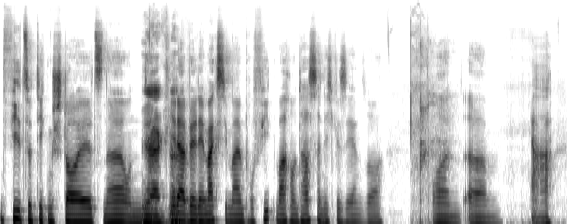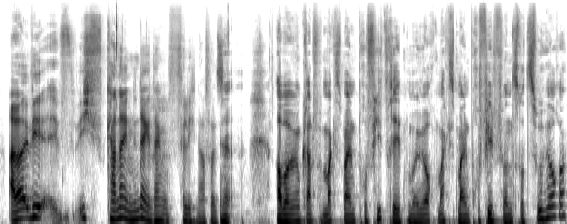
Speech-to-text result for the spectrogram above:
einen viel zu dicken Stolz, ne? Und Ja, jeder will den maximalen Profit machen und hast du nicht gesehen, so. Und ähm, ja. Aber wie, ich kann deinen Hintergedanken völlig nachvollziehen. Ja. Aber wenn wir gerade von maximalen Profit reden, wollen wir auch maximalen Profit für unsere Zuhörer?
